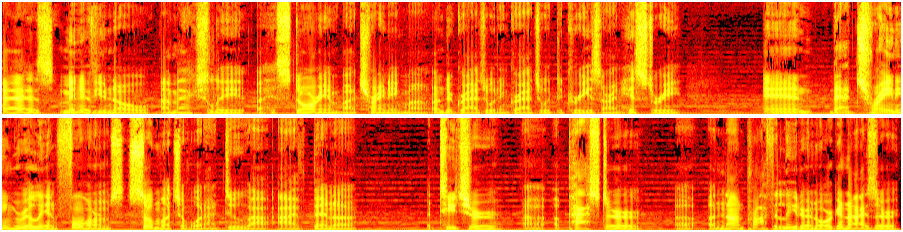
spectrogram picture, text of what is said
As many of you know, I'm actually a historian by training. My undergraduate and graduate degrees are in history. And that training really informs so much of what I do. I, have been a, a teacher, uh, a pastor, uh, a nonprofit leader, an organizer.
